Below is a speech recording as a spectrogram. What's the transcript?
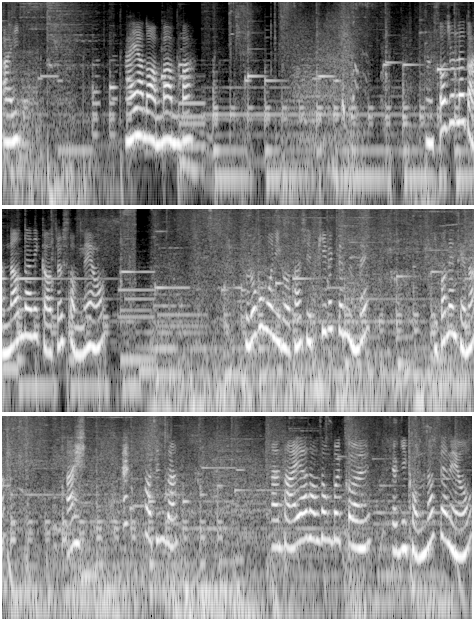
아이. 아야 너 안 봐 안봐 써줄래도 안 나온다니까 어쩔 수 없네요. 그러고 보니 이거 다시 피백 됐는데? 이번엔 되나? 아이 터진다. 아 다이아 삼성 볼걸. 여기 겁나 세네요.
